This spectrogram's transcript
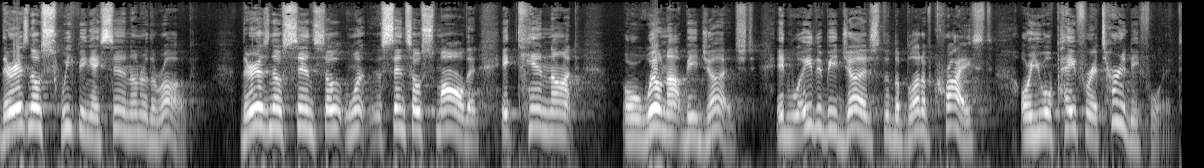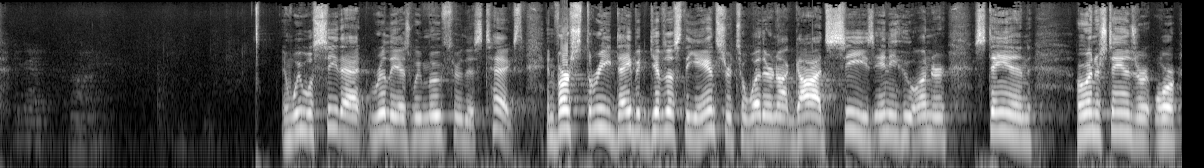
There is no sweeping a sin under the rug. There is no sin so, sin so small that it cannot or will not be judged. It will either be judged through the blood of Christ or you will pay for eternity for it. And we will see that really as we move through this text. In verse 3, David gives us the answer to whether or not God sees any who understand or understands or, or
